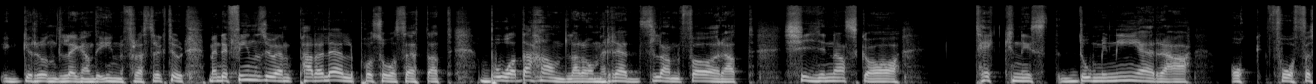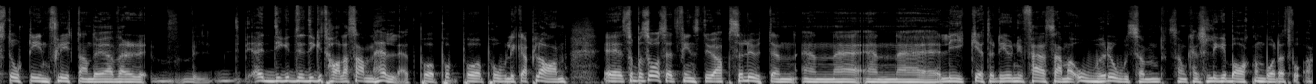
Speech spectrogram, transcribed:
grundläggande infrastruktur. Men det finns ju en parallell på så sätt att båda handlar om rädslan för att Kina ska tekniskt dominera och få för stort inflytande över det digitala samhället på, på, på, på olika plan. Eh, så på så sätt finns det ju absolut en, en, en eh, likhet och det är ungefär samma oro som, som kanske ligger bakom båda två.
